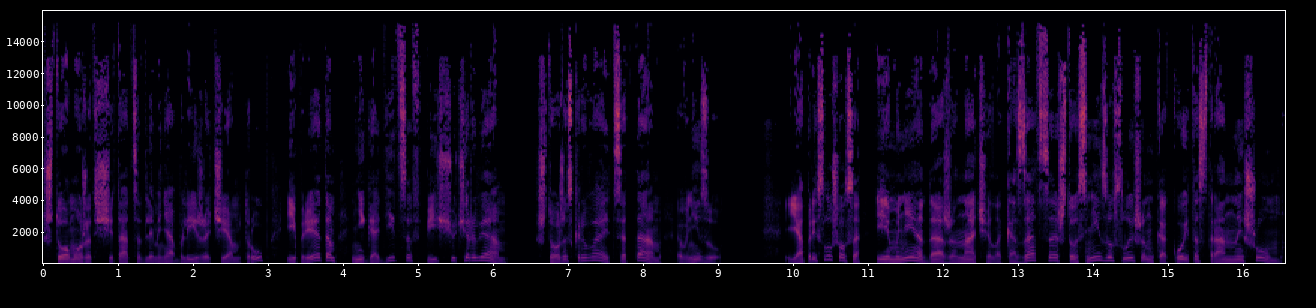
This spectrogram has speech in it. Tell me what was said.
что может считаться для меня ближе, чем труп, и при этом не годится в пищу червям? Что же скрывается там, внизу? Я прислушался, и мне даже начало казаться, что снизу слышен какой-то странный шум,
